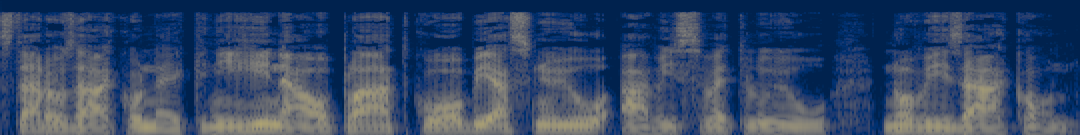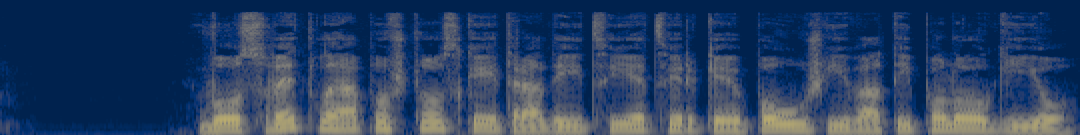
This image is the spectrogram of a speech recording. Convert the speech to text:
Starozákonné knihy na oplátku objasňujú a vysvetľujú nový zákon. Vo svetle apoštolskej tradície cirkev používa typológiu,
